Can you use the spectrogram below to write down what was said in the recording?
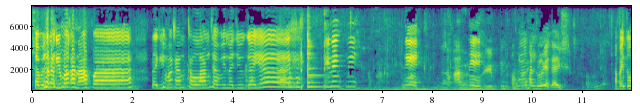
Sabina lagi makan apa? Lagi makan kelang Sabina juga ya. Nih Neng, nih. Nih. Nih. kamu makan dulu ya guys. Apa itu?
